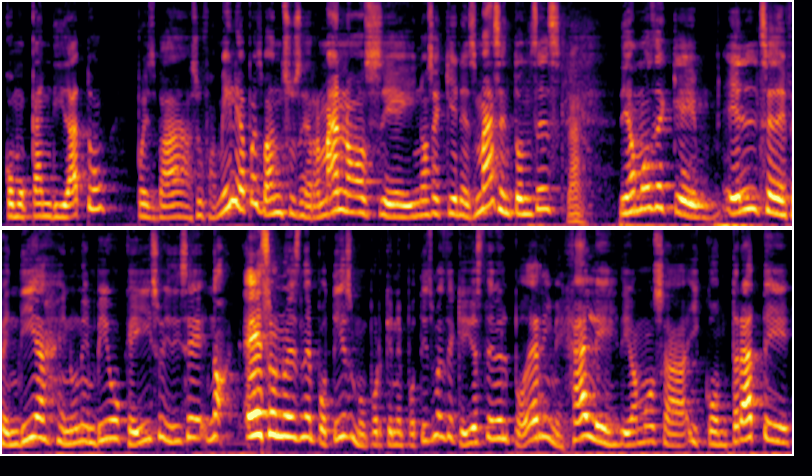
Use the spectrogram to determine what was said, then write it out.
como candidato, pues va su familia, pues van sus hermanos eh, y no sé quiénes más, entonces... Digamos de que él se defendía en un en vivo que hizo y dice, no, eso no es nepotismo, porque nepotismo es de que yo esté en el poder y me jale, digamos, a, y contrate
